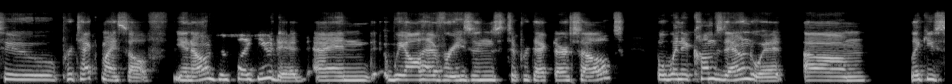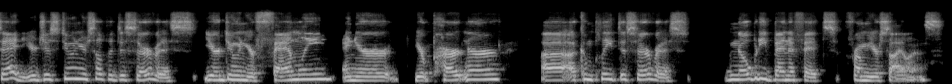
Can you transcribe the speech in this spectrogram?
to protect myself, you know, just like you did. And we all have reasons to protect ourselves. But when it comes down to it, um, like you said, you're just doing yourself a disservice. You're doing your family and your your partner uh, a complete disservice. Nobody benefits from your silence.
